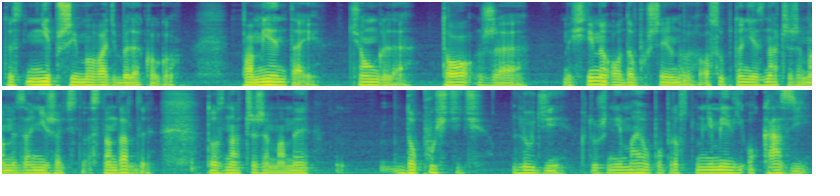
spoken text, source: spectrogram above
to jest nie przyjmować byle kogo. Pamiętaj ciągle to, że myślimy o dopuszczeniu nowych osób, to nie znaczy, że mamy zaniżać standardy. To znaczy, że mamy dopuścić ludzi, którzy nie mają po prostu, nie mieli okazji,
